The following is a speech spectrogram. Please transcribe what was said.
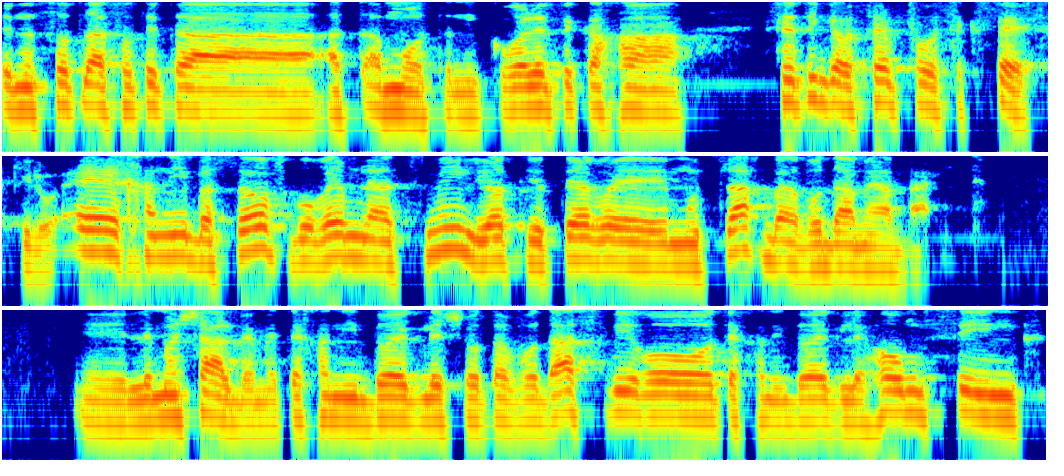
לנסות לעשות את ההתאמות. אני קורא לזה ככה, setting ourselves for success, כאילו, איך אני בסוף גורם לעצמי להיות יותר אה, מוצלח בעבודה מהבית. אה, למשל, באמת, איך אני דואג לשעות עבודה סבירות, איך אני דואג להום סינק,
